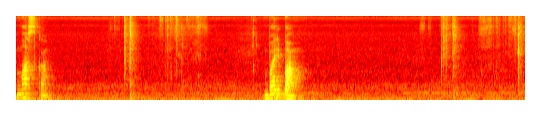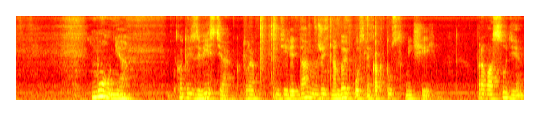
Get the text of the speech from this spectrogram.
Маска. Борьба. Молния какое-то известие, которое делит да, жизнь на до и после, как туз мечей. Правосудие.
